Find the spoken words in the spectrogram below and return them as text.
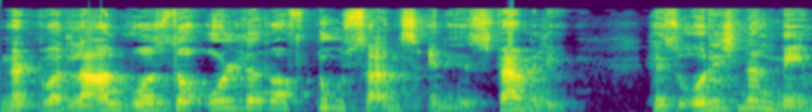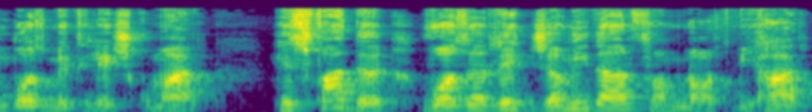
Natwar Lal was the older of two sons in his family. His original name was Mithilesh Kumar. His father was a rich zamindar from North Bihar.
